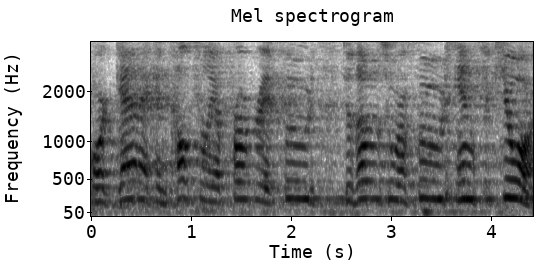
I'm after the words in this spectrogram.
organic, and culturally appropriate food to those who are food insecure.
